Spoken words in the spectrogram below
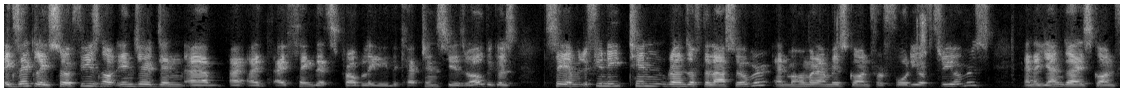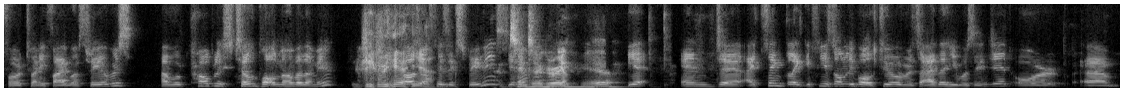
exactly. So if he's not injured, then um, I, I, I think that's probably the captaincy as well. Because say I mean, if you need ten runs of the last over, and Muhammad Amir's gone for forty of three overs, and a young guy's gone for twenty five of three overs, I would probably still ball Mohammad Amir because yeah. of his experience. You know? to agree. Yep. Yeah. Yeah, and uh, I think like if he's only balled two overs, either he was injured or um,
